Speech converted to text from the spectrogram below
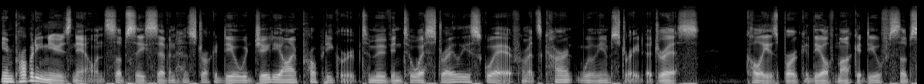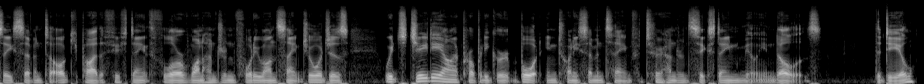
In property news now, and Subsea 7 has struck a deal with GDI Property Group to move into Westralia Square from its current William Street address. Colliers brokered the off market deal for Subsea 7 to occupy the 15th floor of 141 St George's, which GDI Property Group bought in 2017 for $216 million. The deal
